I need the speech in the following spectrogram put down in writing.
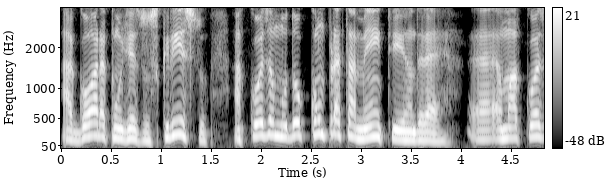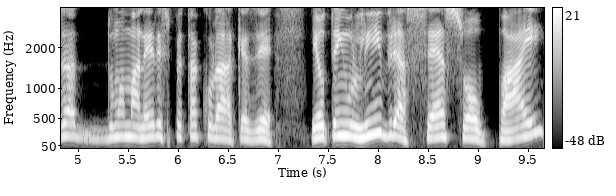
agora com Jesus Cristo, a coisa mudou completamente, André. É uma coisa de uma maneira espetacular. Quer dizer, eu tenho livre acesso ao Pai,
